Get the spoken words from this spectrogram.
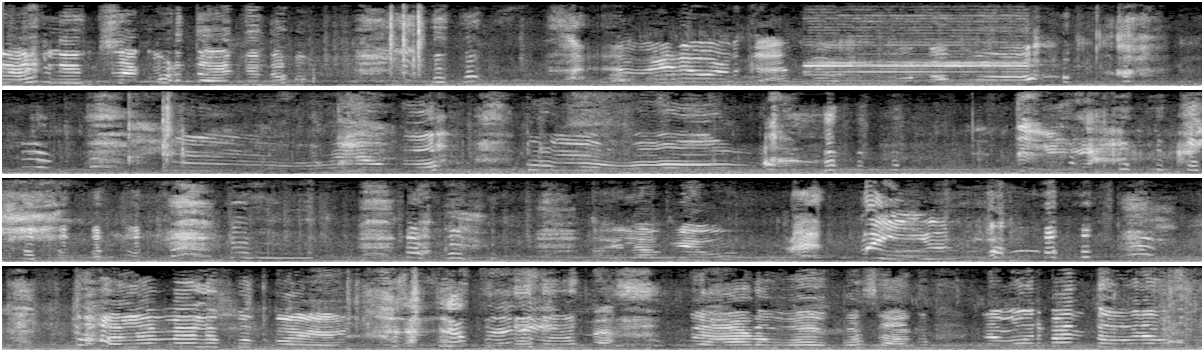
ಏನ್ ಹಿಂಸೆ ಕೊಡ್ತಾ ಇದ್ದಿದ್ದು ಐ ಲವ್ ಯು ತಲೆ ಮೇಲೆ ಕುತ್ಕೋ ಬೇಡ ಹೋಗ್ಬ ಸಾಕು ನಮ್ಮೂರು ಬಂತು ನಮ್ಮೂರು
